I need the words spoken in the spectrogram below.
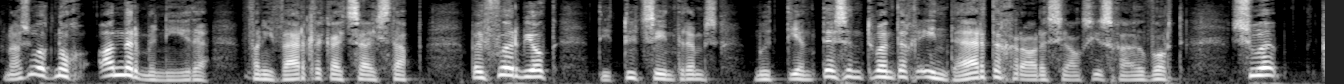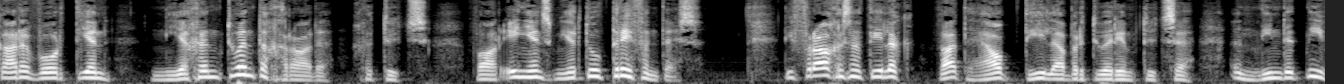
En daar's ook nog ander maniere van die werklikheid sy stap. Byvoorbeeld, die toetsentrums moet teen tussen 20 en 30 grade Celsius gehou word. So karre word teen 29 grade getoets, waar enjins meer doeltreffend is. Die vraag is natuurlik, wat help die laboratoriumtoetse indien dit nie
